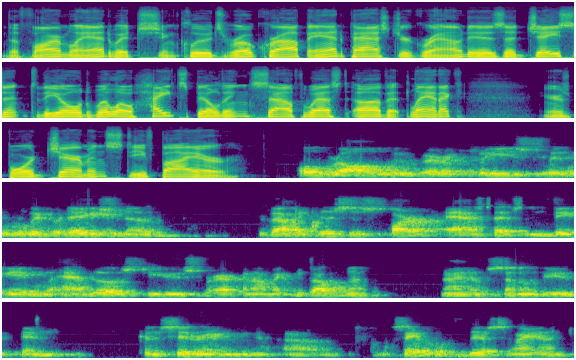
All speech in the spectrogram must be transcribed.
The farmland, which includes row crop and pasture ground, is adjacent to the old Willow Heights building southwest of Atlantic. Here's board chairman Steve Baier. Overall, we were very pleased with the liquidation of the Valley Business Park assets and being able to have those to use for economic development. And I know some of you have been considering um, sale of this land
